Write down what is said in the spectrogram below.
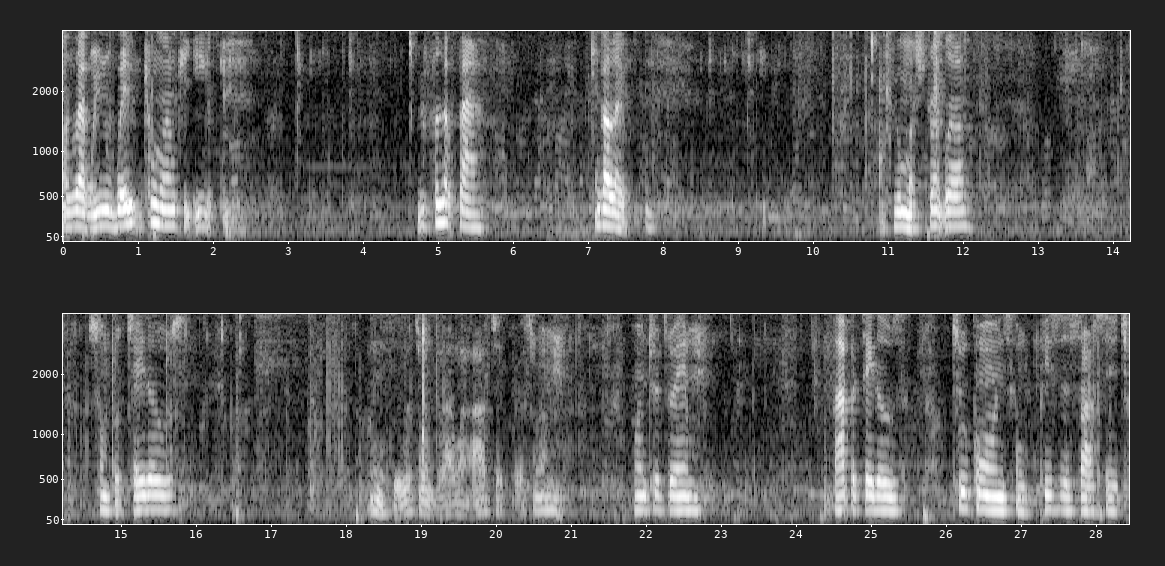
I was like, when you wait too long to eat, you fill up fast. I got like a few more shrimp left, some potatoes. Let me see which one do I want. I'll take this one. One, two, three five potatoes, two corns, some pieces of sausage.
